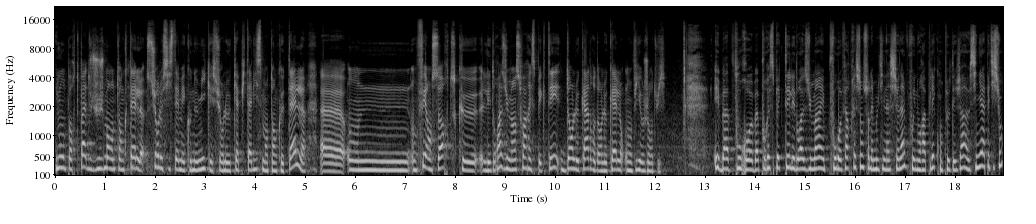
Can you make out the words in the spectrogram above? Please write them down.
Nous, on ne porte pas de jugement en tant que tel sur le système économique et sur le capitalisme en tant que tel. Euh, on, on fait en sorte que les droits humains soient respectés dans le cadre dans lequel on vit aujourd'hui. Et bah pour, euh, bah pour respecter les droits humains et pour faire pression sur les multinationales, vous pouvez nous rappeler qu'on peut déjà euh, signer la pétition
